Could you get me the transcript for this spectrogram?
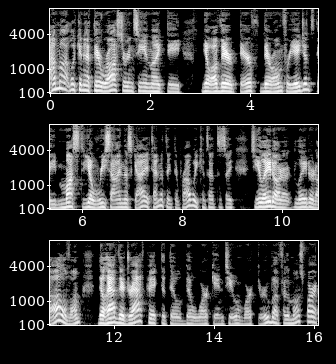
i'm not looking at their roster and seeing like the you know of their their their own free agents they must you know re-sign this guy. I tend to think they're probably content to say see you later later to all of them they'll have their draft pick that they'll they'll work into and work through but for the most part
